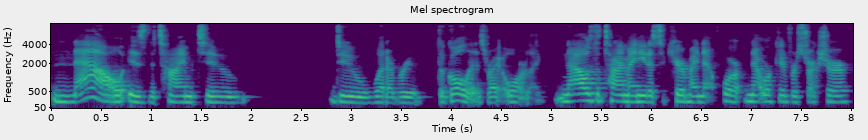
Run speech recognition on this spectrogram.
now is the time to do whatever the goal is, right? Or like now is the time I need to secure my network network infrastructure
